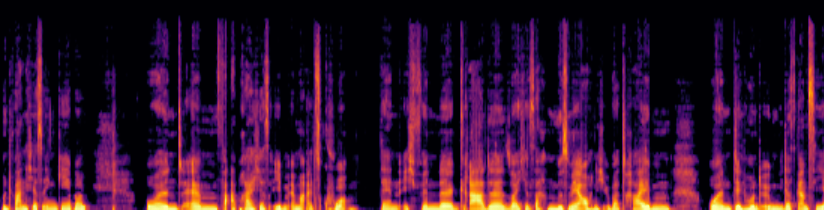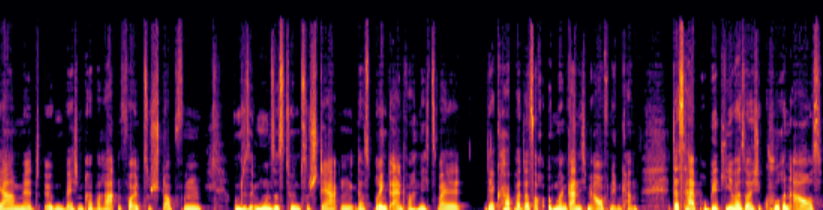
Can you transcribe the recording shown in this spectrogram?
und wann ich es ihnen gebe. Und ähm, verabreiche es eben immer als Kur. Denn ich finde, gerade solche Sachen müssen wir ja auch nicht übertreiben und den Hund irgendwie das ganze Jahr mit irgendwelchen Präparaten vollzustopfen, um das Immunsystem zu stärken, das bringt einfach nichts, weil der Körper das auch irgendwann gar nicht mehr aufnehmen kann. Deshalb probiert lieber solche Kuren aus.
